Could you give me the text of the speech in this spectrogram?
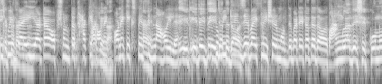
লিকুইড বা এই ইয়াটা অপশনটা থাকে না অনেক অনেক এক্সপেন্সিভ হ্যাঁ। না হইলে। এ- এটাইতে একটু এটাতে দেওয়া আছে। বা একটু ইসের মধ্যে বাট এটাতে দেওয়া আছে। বাংলাদেশে কোনো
